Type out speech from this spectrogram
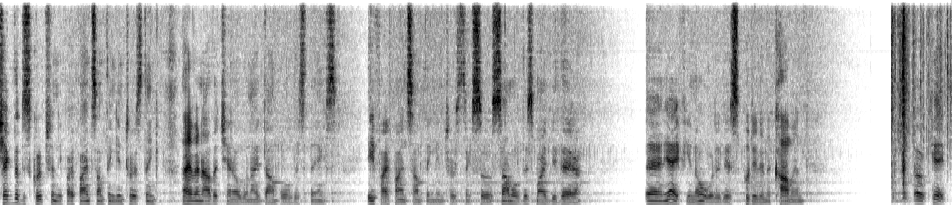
Check the description if I find something interesting. I have another channel when I dump all these things. If I find something interesting, so some of this might be there. And yeah, if you know what it is, put it in a comment. Okay.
